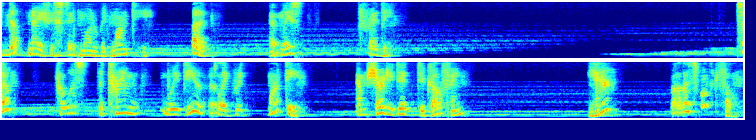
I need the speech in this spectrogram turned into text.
Don't know if he stayed more with Monty, but at least Freddy. So, how was the time with you, like with Monty? I'm sure you did the golfing. Yeah? Well, that's wonderful.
